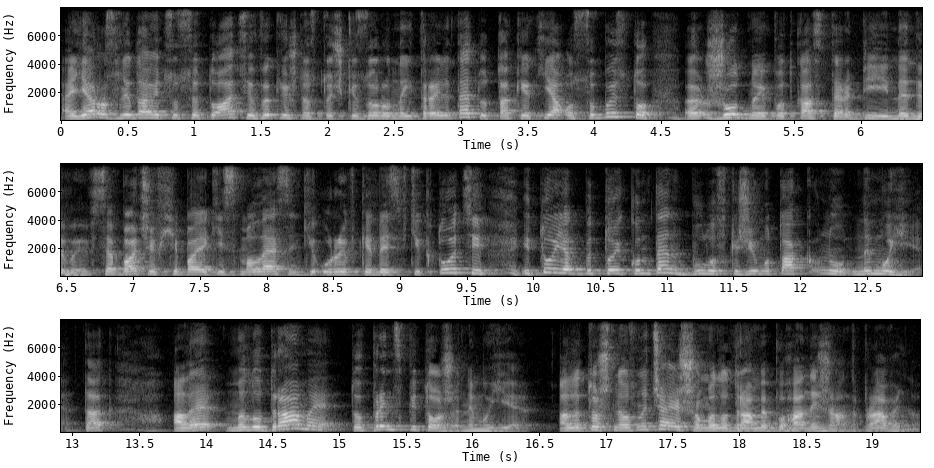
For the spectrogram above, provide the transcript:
Е, Я розглядаю цю ситуацію виключно з точки зору нейтралітету, так як я особисто е, жодної подкаст-терапії не дивився, бачив хіба якісь малесенькі уривки десь в Тіктоці, і то, якби той контент було, скажімо так, ну не моє, так. Але мелодрами, то в принципі теж не моє. Але то ж не означає, що мелодрами поганий жанр, правильно?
